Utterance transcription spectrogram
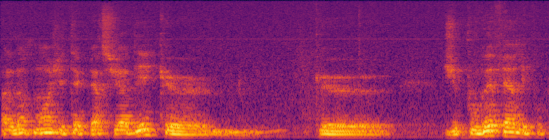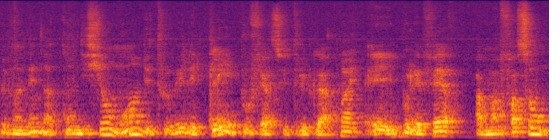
Alors, donc moi, j'étais persuadé que, que je pouvais faire l'épopée mandingue à condition, moi, de trouver les clés pour faire ce truc-là. Ouais. Et pour les faire à ma façon.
